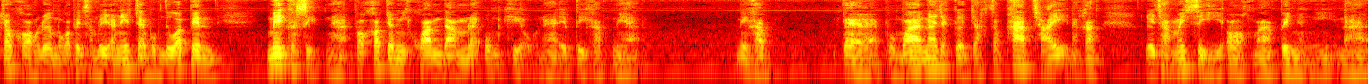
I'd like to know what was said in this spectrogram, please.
เจ้าของเริ่มบอกว่าเป็นสำริดอันนี้แต่ผมดูว่าเป็น เมฆสิทธิ์นะฮะเพราะเขาจะมีความดำและอมเขียวนะฮะเอฟตีครับเนี่ยนี่ครับ แต่ผมว่าน่าจะเกิดจากสภาพใช้นะครับเลยทำให้สีออกมาเป็นอย่างนี้นะฮะ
